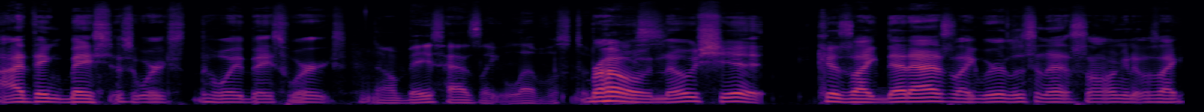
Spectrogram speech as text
I think bass just works the way bass works, No, bass has like levels to bro. bass. No shit, cause like that ass, like we were listening to that song, and it was like,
